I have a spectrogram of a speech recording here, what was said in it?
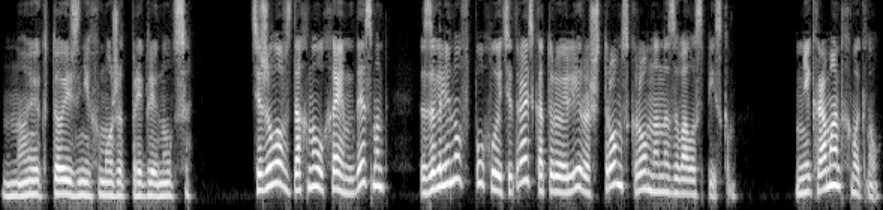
«Ну и кто из них может приглянуться?» Тяжело вздохнул Хайм Десмонд, заглянув в пухлую тетрадь, которую Лира Штром скромно называла списком. Некромант хмыкнул.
